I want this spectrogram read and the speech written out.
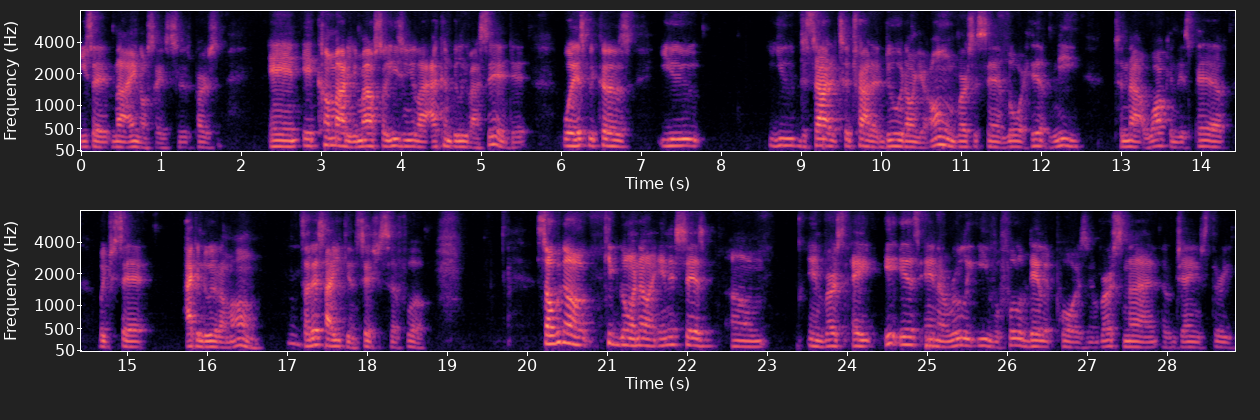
You say, "No, nah, I ain't gonna say this to this person," and it come out of your mouth so easy. And you're like, "I couldn't believe I said that." Well, it's because you you decided to try to do it on your own versus saying, "Lord, help me to not walk in this path." But you said, "I can do it on my own." Mm-hmm. So that's how you can set yourself up. So we're gonna keep going on, and it says um, in verse eight, it is an unruly evil, full of deadly poison. Verse nine of James three,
